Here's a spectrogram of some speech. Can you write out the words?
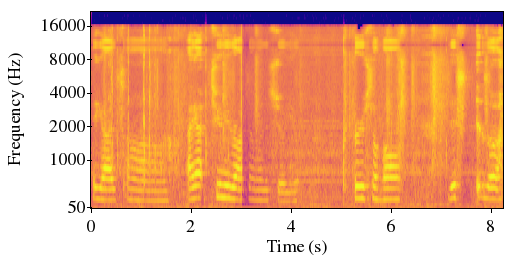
Hey guys, um, I got two new rods I wanted to show you. First of all, this is a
